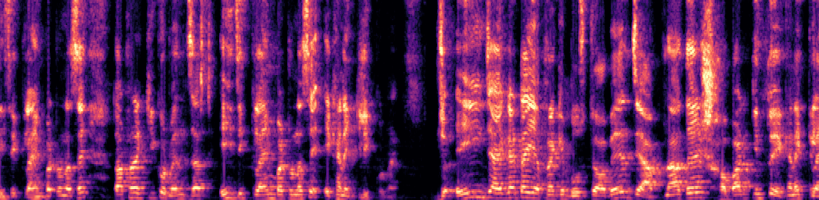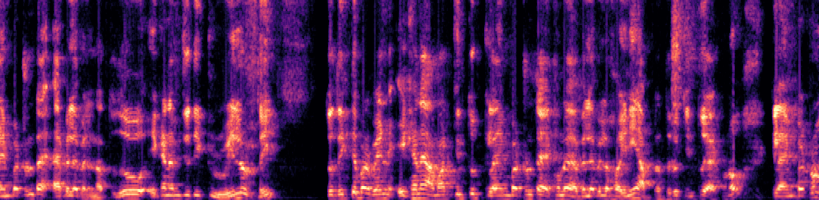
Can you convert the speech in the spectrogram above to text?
নিচে ক্লাইম বাটন আছে। তো আপনারা কি করবেন? জাস্ট এই যে ক্লাইম বাটন আছে, এখানে ক্লিক করবেন। এই জায়গাটাই আপনাকে বুঝতে হবে যে আপনাদের সবার কিন্তু এখানে ক্লাইম বাটনটা অ্যাভেলেবেল না। তো এখানে আমি যদি একটু রিলোড দিই তো দেখতে পারবেন, এখানে আমার কিন্তু ক্লাইম বাটনটা এখনও অ্যাভেলেবেল হয়নি, আপনাদেরও কিন্তু এখনও ক্লাইম বাটন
